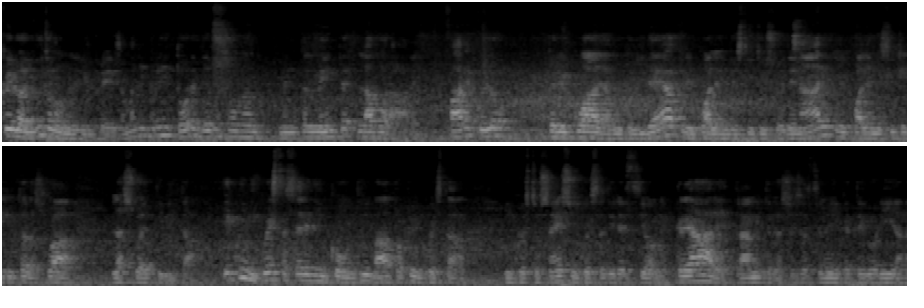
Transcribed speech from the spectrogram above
che lo aiutano nell'impresa, ma l'imprenditore deve fondamentalmente lavorare fare quello per il quale ha avuto l'idea, per il quale ha investito i suoi denari, per il quale ha investito tutta la sua, la sua attività. E quindi questa serie di incontri va proprio in, questa, in questo senso, in questa direzione. Creare tramite le associazioni di categoria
